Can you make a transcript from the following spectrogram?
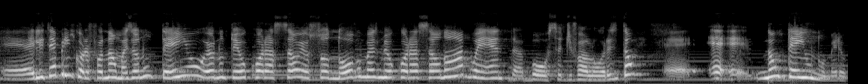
É, ele até brincou, ele falou: "Não, mas eu não tenho, eu não tenho coração, eu sou novo, mas meu coração não aguenta bolsa de valores". Então, é, é, não tem um número,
